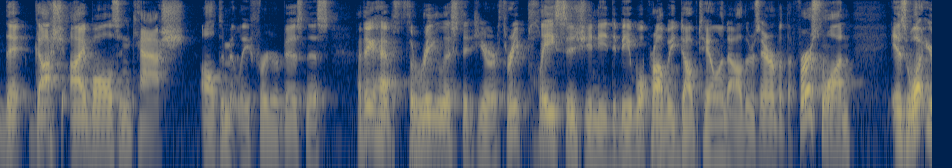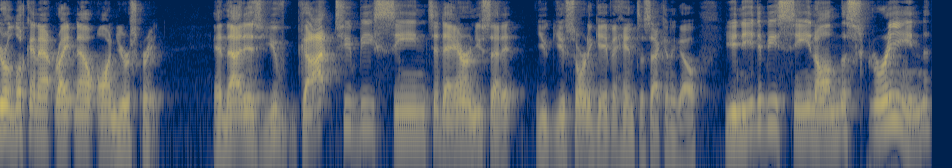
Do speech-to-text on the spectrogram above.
that gush eyeballs and cash ultimately for your business? I think I have three listed here, three places you need to be. We'll probably dovetail into others, Aaron. But the first one is what you're looking at right now on your screen and that is you've got to be seen today. Aaron, you said it. You, you sort of gave a hint a second ago. You need to be seen on the screen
